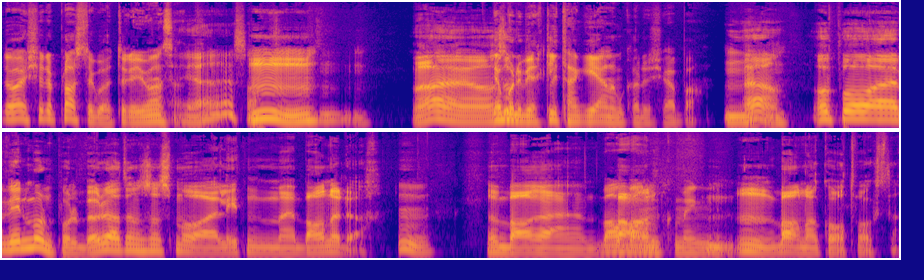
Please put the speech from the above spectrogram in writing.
Da er ikke det plass til godteri uansett. Ja, det er sant. Mm. Mm. Ja, ja, ja. Da må du virkelig tenke igjennom hva du kjøper. Mm. ja. Og på eh, Vinmonopolet burde du hatt en sånn små liten eh, barnedør. Mm. Så bare, Bare barn barn. kom inn. Mm, barn og kortvokste.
